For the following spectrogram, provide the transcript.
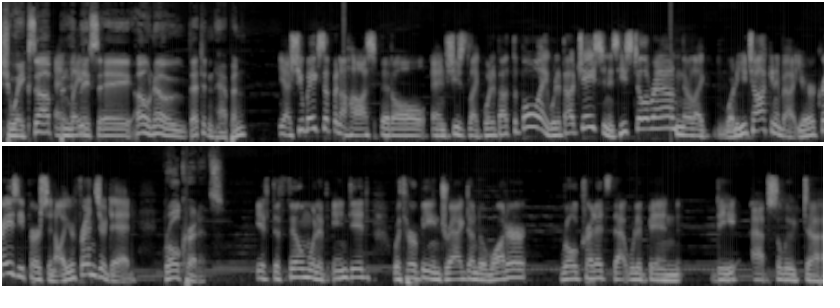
She wakes up and, and late- they say, Oh, no, that didn't happen. Yeah, she wakes up in a hospital and she's like, What about the boy? What about Jason? Is he still around? And they're like, What are you talking about? You're a crazy person. All your friends are dead. Roll credits. If the film would have ended with her being dragged underwater, roll credits, that would have been the absolute uh,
